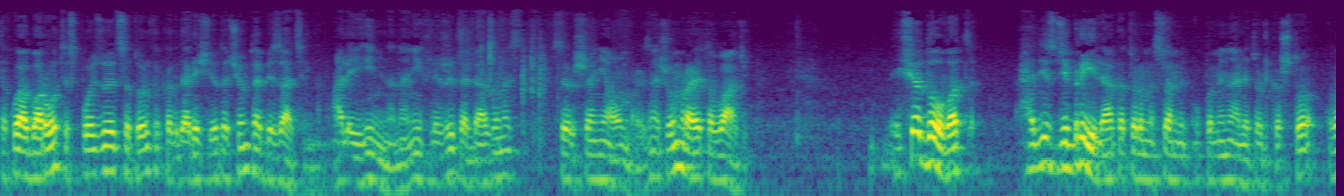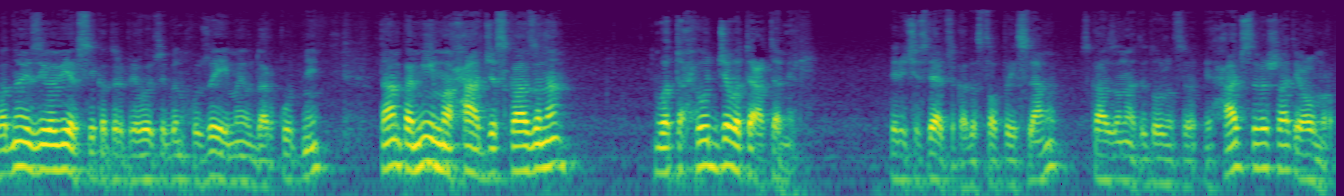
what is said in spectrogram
Такой оборот используется только, когда речь идет о чем-то обязательном. Алейгинна, на них лежит обязанность совершения умры. Значит, умра это ваджиб. Еще довод. Хадис Джибриля, о котором мы с вами упоминали только что, в одной из его версий, которая приводится Ибн Хузей и Мэйу Даркутни, там помимо хаджа сказано «Ватахуджа вата'тамир». Перечисляются, когда стал по исламу, сказано, ты должен и хадж совершать, и умру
